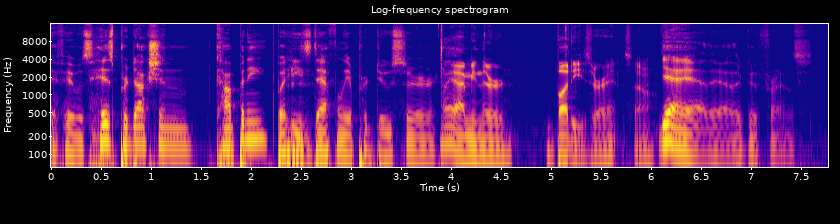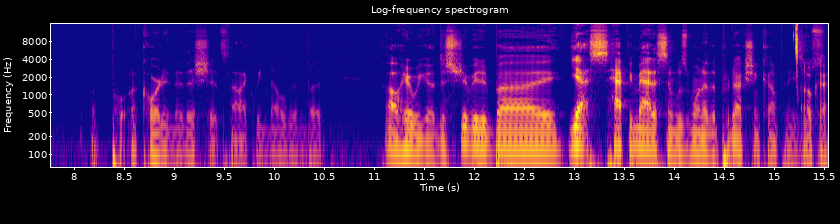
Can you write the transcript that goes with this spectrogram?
if it was his production company, but he's definitely a producer. Oh, yeah, I mean they're buddies, right? So Yeah, yeah, yeah. They're good friends. According to this shit, it's not like we know them, but oh, here we go. Distributed by yes, Happy Madison was one of the production companies. Okay.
